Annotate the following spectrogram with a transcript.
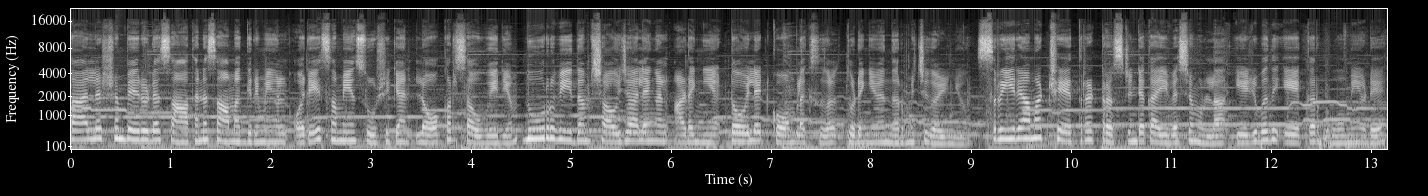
കാൽ ലക്ഷം പേരുടെ സാധന സാമഗ്രികൾ ഒരേ സമയം സൂക്ഷിക്കാൻ ലോക്കർ സൗകര്യം നൂറ് വീതം ശൗചാലയങ്ങൾ അടങ്ങിയ ടോയ്ലറ്റ് കോംപ്ലക്സുകൾ തുടങ്ങിയവ നിർമ്മിച്ചു കഴിഞ്ഞു. ശ്രീരാമ ക്ഷേത്ര ട്രസ്റ്റിന്റെ കൈവശമുള്ള എഴുപത് ഏക്കർ ഭൂമിയുടെ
